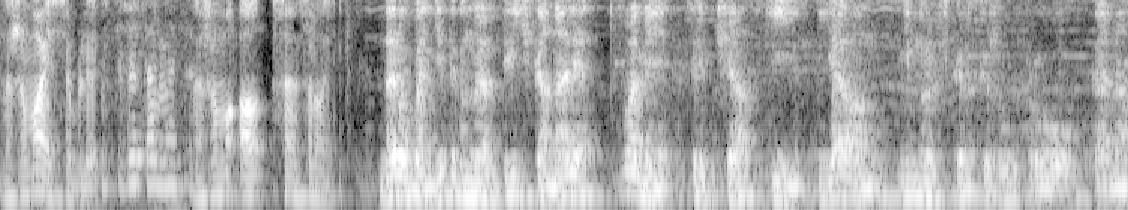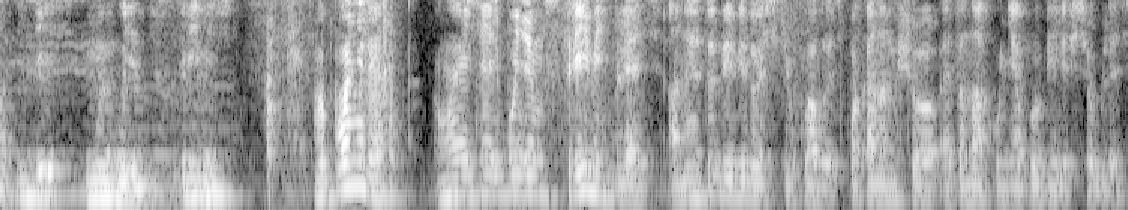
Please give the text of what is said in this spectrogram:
Нажимайся, блядь. У тебя там это... Нажимай... А, сенсорный. Здорово, бандиты, вы на моем Twitch-канале. С вами Стримчанский. Я вам немножечко расскажу про канал. Здесь мы будем стримить Вы поняли? Мы здесь будем стримить, блядь, а на ютубе видосики выкладывать, пока нам еще это нахуй не обрубили все, блядь.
